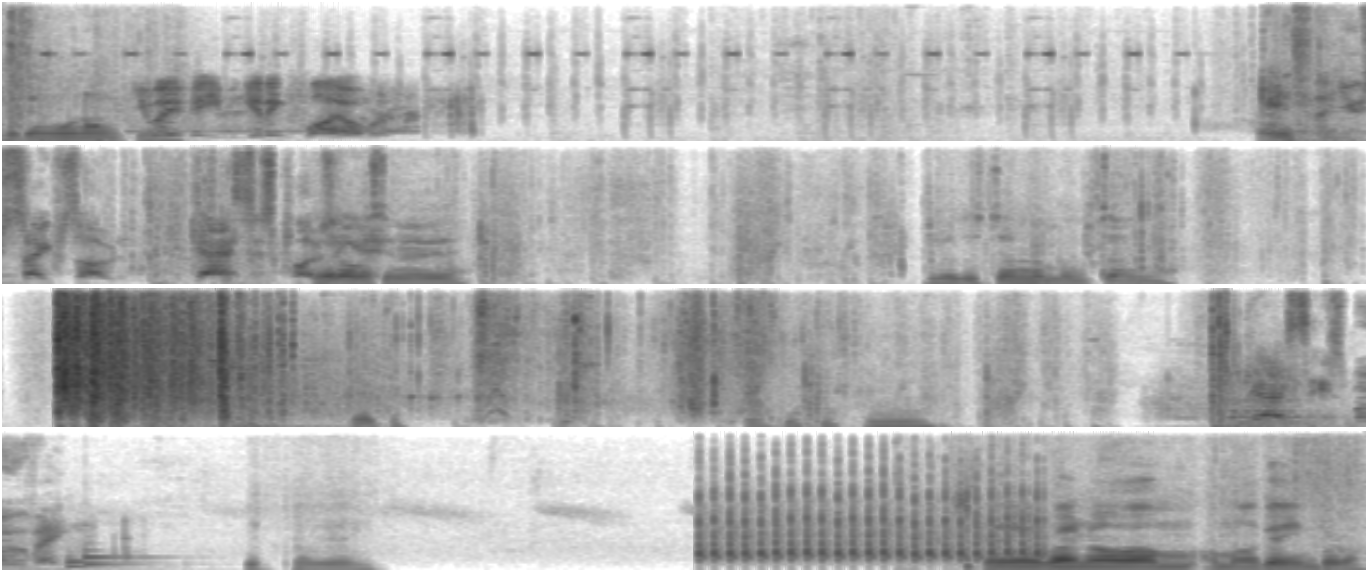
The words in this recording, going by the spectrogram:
Yo tengo uno aquí. UAV beginning flyover. ¿Lo Into the new safe zone. Gas is Pero closing casi in. me vio. El otro está en la montaña. Fíjate. Gas is moving. Sí, está bien. Uh, right now I'm I'm on a game, bro.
